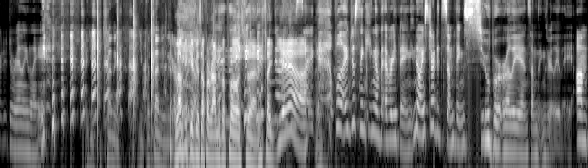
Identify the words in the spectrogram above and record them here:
I started really late. Are you pretending? You pretending? That i you're love you give yourself a round of applause for that it's like No, I'm yeah like- well, I'm just thinking of everything. No, I started some things super early and some things really late. Um,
